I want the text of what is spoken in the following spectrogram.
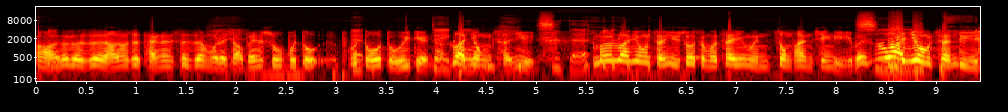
哦，这个是好像是台南市政府的小编书不多 不多读一点的、对乱用成语。是的，什么乱用成语？说什么蔡英文众叛亲离？不是是乱用成语，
